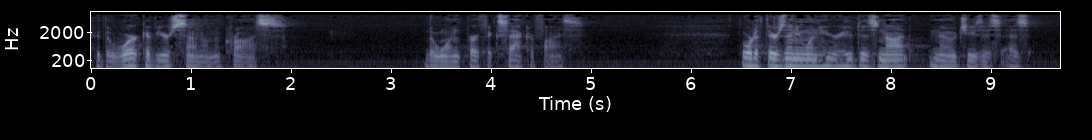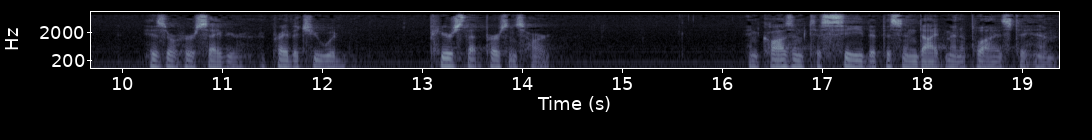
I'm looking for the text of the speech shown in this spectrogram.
Through the work of your Son on the cross, the one perfect sacrifice. Lord, if there's anyone here who does not know Jesus as his or her Savior, I pray that you would pierce that person's heart and cause him to see that this indictment applies to him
